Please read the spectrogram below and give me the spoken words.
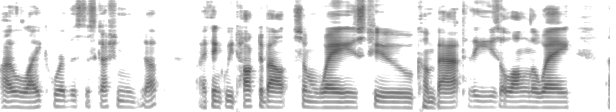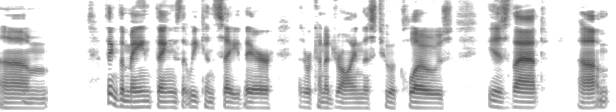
I like where this discussion ended up. I think we talked about some ways to combat these along the way. Um, I think the main things that we can say there, as we're kind of drawing this to a close, is that um,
